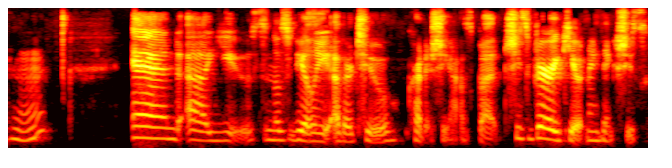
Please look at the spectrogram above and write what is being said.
hmm and uh used and those are the only other two credits she has but she's very cute and i think she's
